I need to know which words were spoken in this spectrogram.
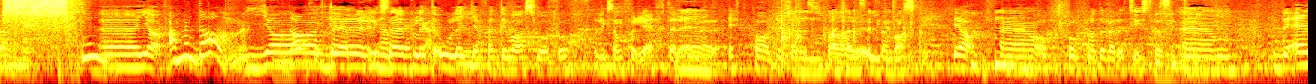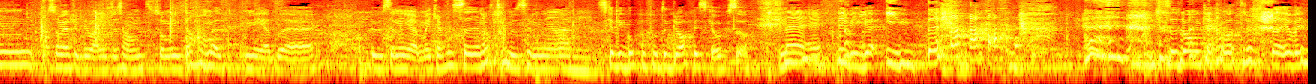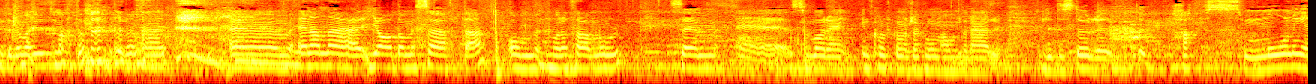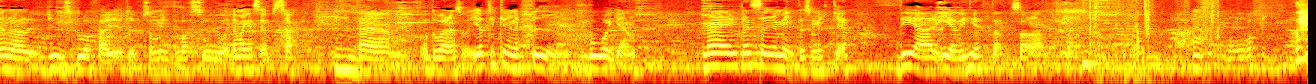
Eh, ja. Ja men de. Jag De eh, lyssnade på lite olika för att det var svårt att liksom följa efter eh, ett par. Det kändes för sig lite uppenbart. disco. Ja, eh, och folk pratade väldigt tyst. Ehm, Det är en som jag tyckte var intressant som inte har med, med utställningar men kanske säger något om utställningarna. Ska vi gå på fotografiska också? Nej, det vill jag inte. Så de kanske var trötta, jag vet inte, de var utmattade på den här. Ehm, en annan är Ja, de är söta om några tavlor. Sen eh, så var det en, kort konversation om den här lite större typ havsmålningen och ljusblå färger typ som inte var så, den var ganska abstrakt. Ehm, och då var den så, jag tycker den är fin, vågen. Nej, den säger mig inte så mycket. Det är evigheten, sa andra. Mm.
